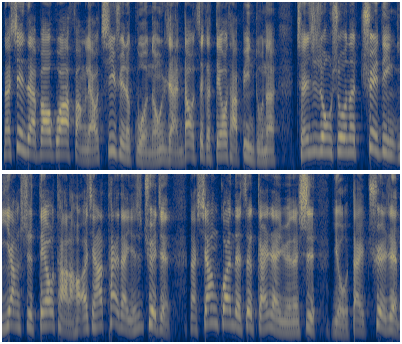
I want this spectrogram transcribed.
那现在包括访疗七旬的果农染到这个。Delta 病毒呢？陈时中说呢，确定一样是 Delta 了哈，而且他太太也是确诊。那相关的这感染源呢是有待确认。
